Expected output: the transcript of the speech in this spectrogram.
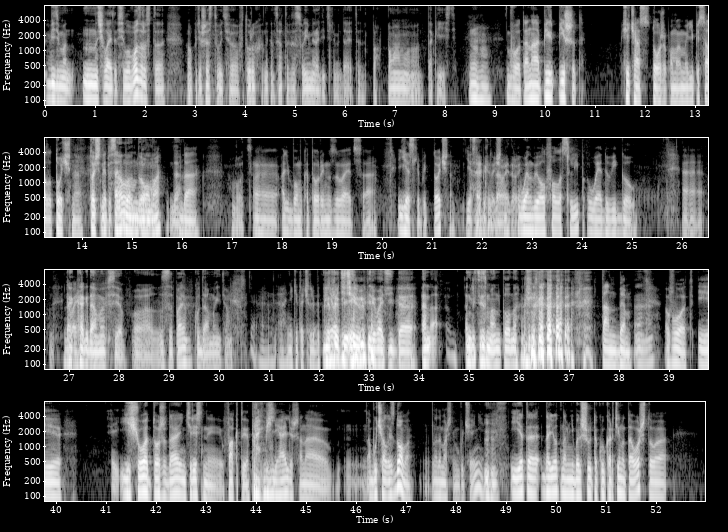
видимо, начала это в силу возраста, э, путешествовать э, в турах, на концертах за своими родителями. Да, это, по- по-моему, так и есть. Мгм. Вот, она пи- пишет сейчас тоже, по-моему, или писала точно. Точно этот писала альбом дома, дома. да. да. Вот. э, альбом, который называется «Если быть точным», если Так, быть точным, давай, давай. «When we all fall asleep, where do we go?» Э, Давай. Когда мы все э, засыпаем, куда мы идем? Э, Никита очень любит переводить. пе- люблю переводить, да. Ан- Англицизм Антона. Тандем. Ага. Вот. И еще тоже, да, интересные факты про Билли Айлиш. Она обучалась дома на домашнем обучении. Мгм. И это дает нам небольшую такую картину того, что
